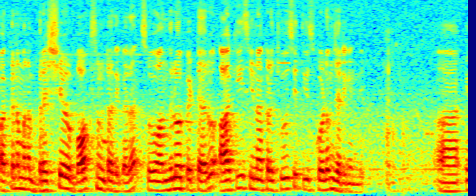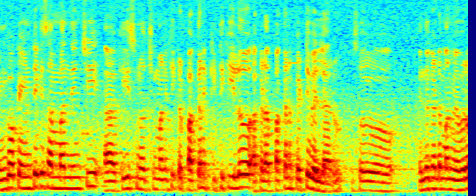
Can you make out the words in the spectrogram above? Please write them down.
పక్కన మన బ్రష్ బాక్స్ ఉంటుంది కదా సో అందులో పెట్టారు. ఆ కీస్ ఈయన అక్కడ చూసి తీసుకోవడం జరిగింది. ఇంకొక ఇంటికి సంబంధించి ఆ కీస్ని వచ్చి మనకి ఇక్కడ పక్కన కిటికీలో అక్కడ పక్కన పెట్టి వెళ్ళారు. సో ఎందుకంటే మనం ఎవరో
